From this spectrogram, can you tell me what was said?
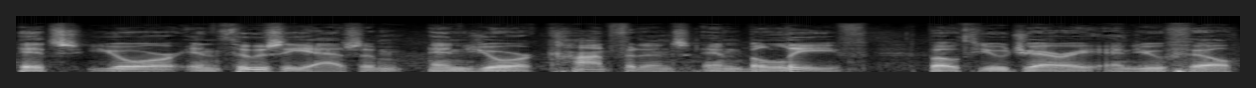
it's your enthusiasm and your confidence and belief, both you, Jerry, and you, Phil,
